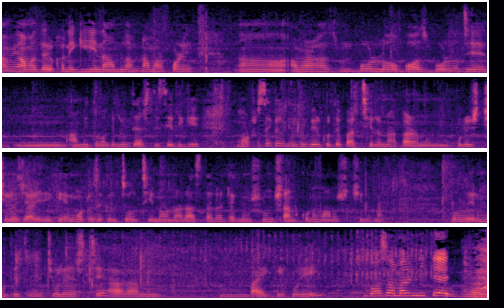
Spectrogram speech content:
আমি আমাদের ওখানে গিয়ে নামলাম। নামার পরে আমার হাজব্যান্ড বলল বস বলল যে আমি তোমাকে নিতে আসতেছি। এদিকে মোটরসাইকেল কিন্তু বের করতে পারছিল না কারণ পুলিশ ছিল চারিদিকে। মোটরসাইকেল চলছিল না রাস্তাঘাট একদম শুনশান কোনো মানুষ ছিল না। তো এর মধ্যে চলে আসছে আর আমি বাইকে করেই বস আমার নিতে ভয়ে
